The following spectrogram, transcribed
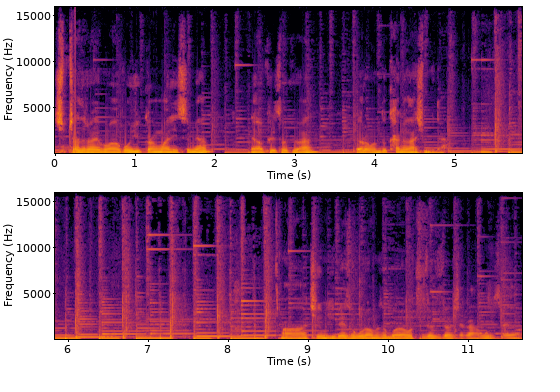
십자 드라이버하고 육각만 있으면 에어 필터 교환 여러분도 가능하십니다. 아, 지금 2배속으로 하면서 뭐라고 주저주저 제가 하고 있어요.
